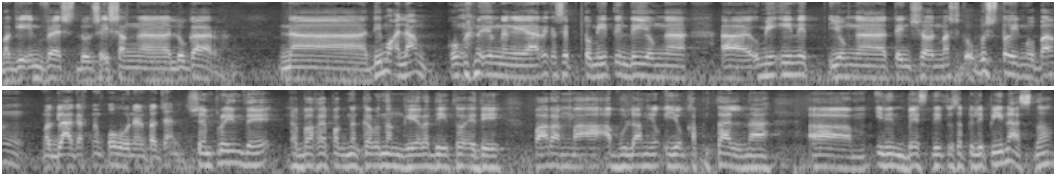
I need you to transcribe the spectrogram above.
mag invest doon sa isang ah, lugar na di mo alam kung ano yung nangyayari kasi tumitindi yung ah, ah, umiinit yung ah, tension. Mas gugustuhin mo bang maglagak ng puhunan pa dyan? Siyempre hindi. Baka pag nagkaroon ng gera dito, edi parang maaabulang yung iyong kapital na um, ininvest dito sa Pilipinas, no?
